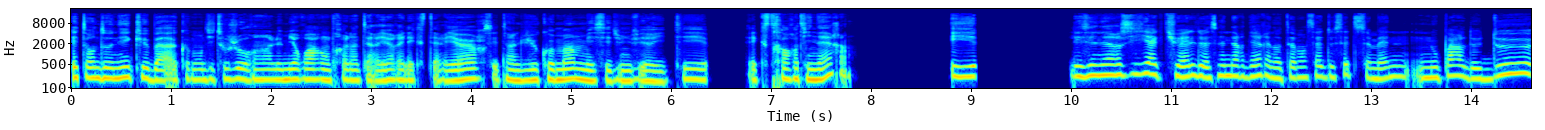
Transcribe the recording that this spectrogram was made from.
Étant donné que, bah, comme on dit toujours, hein, le miroir entre l'intérieur et l'extérieur, c'est un lieu commun, mais c'est d'une vérité extraordinaire. Et les énergies actuelles de la semaine dernière et notamment celles de cette semaine nous parlent de deux,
